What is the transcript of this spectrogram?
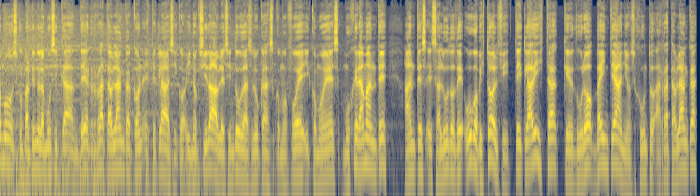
Estamos compartiendo la música de Rata Blanca con este clásico, inoxidable sin dudas, Lucas, como fue y como es Mujer Amante, antes el saludo de Hugo Bistolfi, tecladista que duró 20 años junto a Rata Blanca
